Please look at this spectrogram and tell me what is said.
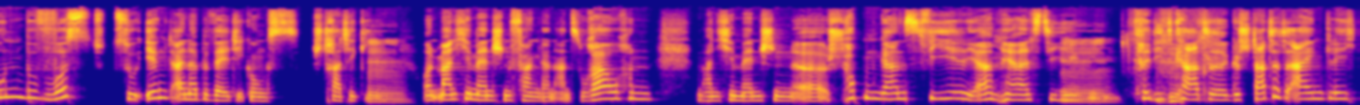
unbewusst zu irgendeiner Bewältigungsstrategie. Mhm. Und manche Menschen fangen dann an zu rauchen, manche Menschen äh, shoppen ganz viel, ja, mehr als die mhm. Kreditkarte gestattet eigentlich.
